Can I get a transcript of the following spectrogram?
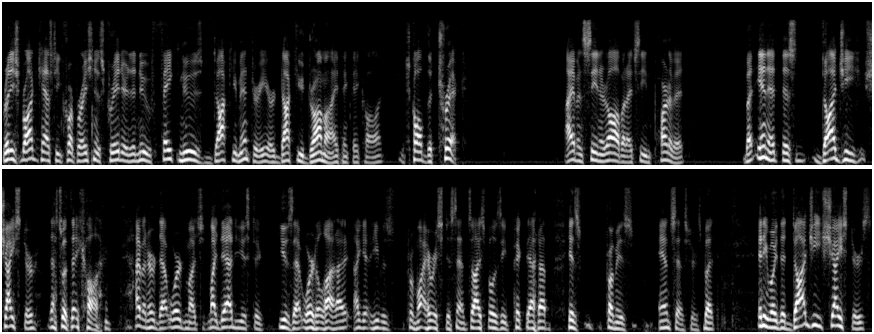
British Broadcasting Corporation has created a new fake news documentary, or docudrama, I think they call it. It's called The Trick. I haven't seen it all, but I've seen part of it. But in it, this dodgy shyster, that's what they call him. I haven't heard that word much. My dad used to use that word a lot. I, I get he was from Irish descent, so I suppose he picked that up his from his ancestors. But anyway, the dodgy shysters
